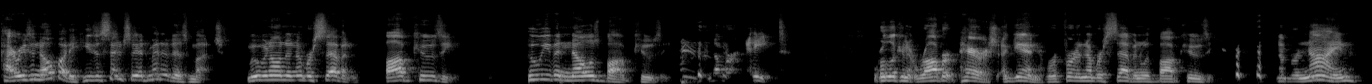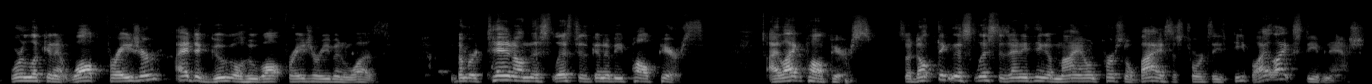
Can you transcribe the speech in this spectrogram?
Kyrie's a nobody. He's essentially admitted as much. Moving on to number seven, Bob Cousy. Who even knows Bob Cousy? number eight, we're looking at Robert Parish. Again, refer to number seven with Bob Cousy. Number nine, we're looking at Walt Frazier. I had to Google who Walt Frazier even was. Number 10 on this list is going to be Paul Pierce. I like Paul Pierce. So don't think this list is anything of my own personal biases towards these people. I like Steve Nash.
